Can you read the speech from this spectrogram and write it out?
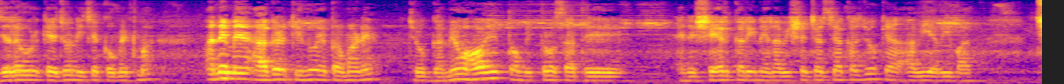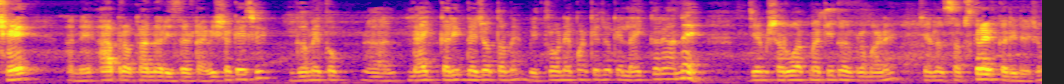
જરૂર કહેજો નીચે કોમેન્ટમાં. અને મેં આગળ કીધું એ પ્રમાણે, જો ગમ્યો હોય તો મિત્રો સાથે એને શેર કરીને એના વિશે ચર્ચા કરજો કે આવી આવી વાત છે અને આ પ્રકારના રિઝલ્ટ આવી શકે છે. ગમે તો લાઈક કરી દેજો તમે. મિત્રોને પણ કહેજો કે લાઈક કરે અને જેમ શરૂઆતમાં કીધું એ પ્રમાણે ચેનલ સબસ્ક્રાઈબ કરી દેજો.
